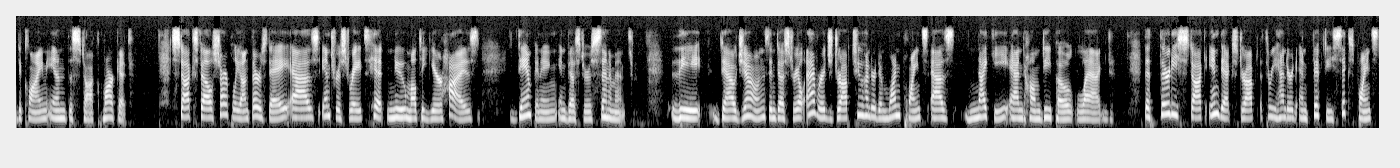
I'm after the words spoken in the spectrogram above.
decline in the stock market. Stocks fell sharply on Thursday as interest rates hit new multi year highs dampening investors' sentiment. The Dow Jones Industrial Average dropped 201 points as Nike and Home Depot lagged. The 30 stock index dropped 356 points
